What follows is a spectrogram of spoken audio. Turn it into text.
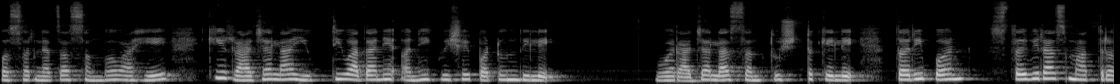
पसरण्याचा संभव आहे की राजाला युक्तिवादाने अनेक विषय पटवून दिले व राजाला संतुष्ट केले तरी पण स्थविरास मात्र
